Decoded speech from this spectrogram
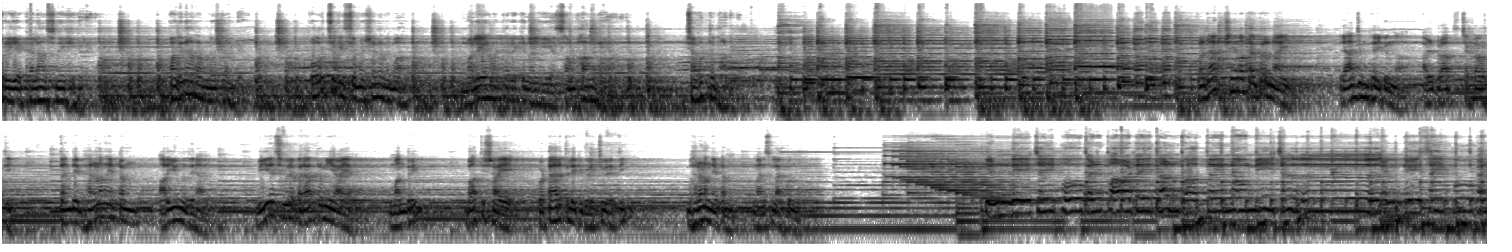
പ്രിയ കലാസ്നേഹികളെ പതിനാറാം നൂറ്റാണ്ടിൽ പോർച്ചുഗീസ് മിഷണറിമാർ മലയാളക്കരയ്ക്ക് നൽകിയ സംഭാവനയാണ് ചവിട്ടുനാടകം പ്രജാക്ഷേമ തൽപരനായി രാജ്യം ഭരിക്കുന്ന അൾബ്രാത്ത് ചക്രവർത്തി തന്റെ ഭരണനേട്ടം അറിയുന്നതിനായി വീരശൂര പരാക്രമിയായ മന്ത്രി ബാത്തിഷായെ കൊട്ടാരത്തിലേക്ക് വിളിച്ചു വരുത്തി ഭരണനേട്ടം മനസ്സിലാക്കുന്നു. എന്റെ ചൈപ്പൂകൾ പാടെ തൺറാത്തനോ മീച്ചൽ. എന്റെ ചൈപ്പൂകൾ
